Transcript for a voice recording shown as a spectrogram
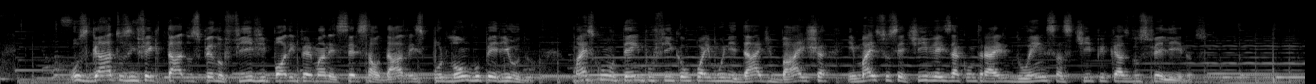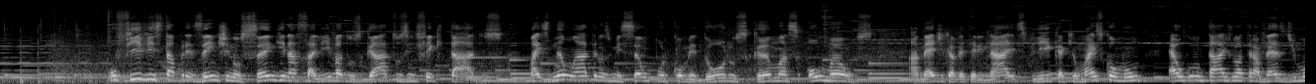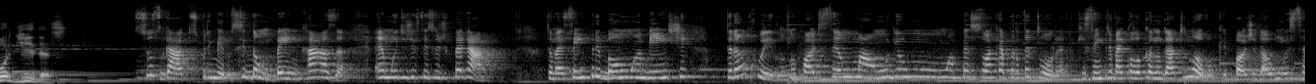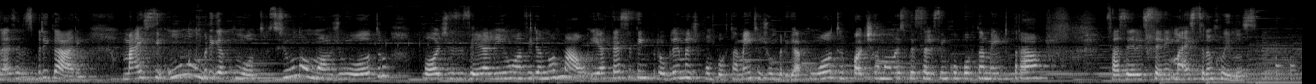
Os gatos infectados pelo FIV podem permanecer saudáveis por longo período, mas com o tempo ficam com a imunidade baixa e mais suscetíveis a contrair doenças típicas dos felinos. O FIV está presente no sangue e na saliva dos gatos infectados, mas não há transmissão por comedouros, camas ou mãos. A médica veterinária explica que o mais comum é o contágio através de mordidas. Se os gatos, primeiro, se dão bem em casa, é muito difícil de pegar. Então é sempre bom um ambiente tranquilo. Não pode ser uma ONG ou uma pessoa que é protetora, que sempre vai colocando gato novo, que pode dar algum estresse eles brigarem. Mas se um não briga com o outro, se um não morde o outro, pode viver ali uma vida normal. E até se tem problema de comportamento, de um brigar com o outro, pode chamar um especialista em comportamento para fazer eles serem mais tranquilos.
